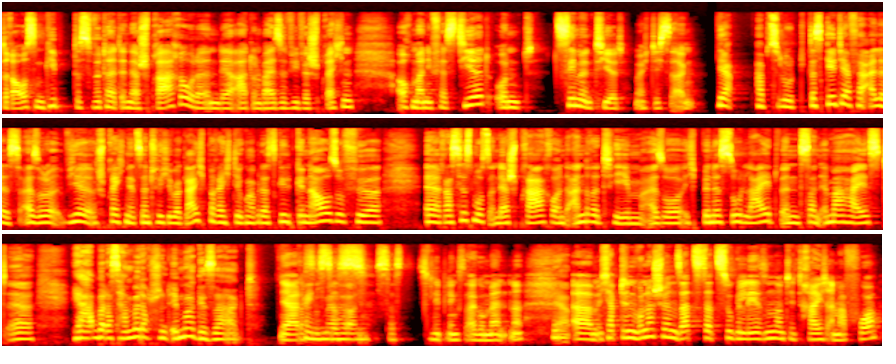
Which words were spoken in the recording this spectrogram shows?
draußen gibt, das wird halt in der Sprache oder in der Art und Weise, wie wir sprechen, auch manifestiert und zementiert, möchte ich sagen. Absolut. Das gilt ja für alles. Also wir sprechen jetzt natürlich über Gleichberechtigung, aber das gilt genauso für äh, Rassismus in der Sprache und andere Themen. Also ich bin es so leid, wenn es dann immer heißt, äh, ja, aber das haben wir doch schon immer gesagt. Ja, das, ist das, ist das, Lieblingsargument. Ne? Ja. Ähm, ich habe den wunderschönen Satz dazu gelesen und den trage ich einmal vor.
